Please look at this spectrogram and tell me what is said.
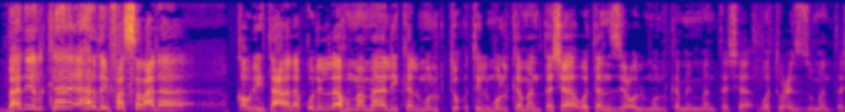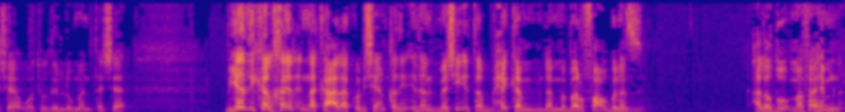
بعدين هذا يفسر على قوله تعالى قل اللهم مالك الملك تؤتي الملك من تشاء وتنزع الملك ممن تشاء وتعز من تشاء وتذل من تشاء. بيدك الخير إنك على كل شيء قدير. إذا بمشيئته بحكم لما برفع وبنزل على ضوء ما فهمنا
